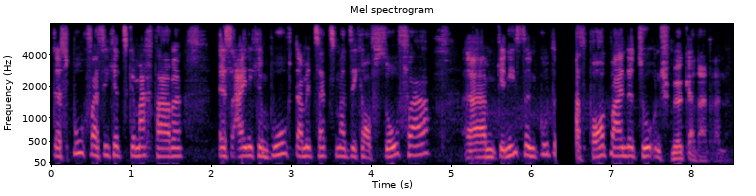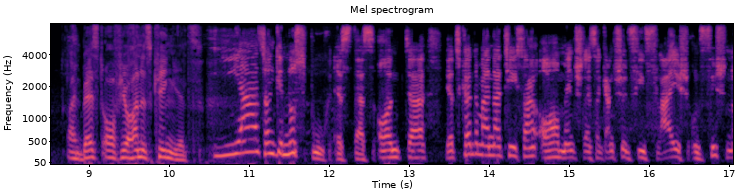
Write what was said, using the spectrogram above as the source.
das Buch, was ich jetzt gemacht habe, ist eigentlich ein Buch, damit setzt man sich aufs Sofa, ähm, genießt ein gutes Portwein dazu und schmökert da drin. Ein Best-of Johannes King jetzt. Ja, so ein Genussbuch ist das. Und äh, jetzt könnte man natürlich sagen, oh Mensch, da ist ja ganz schön viel Fleisch und Fisch noch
